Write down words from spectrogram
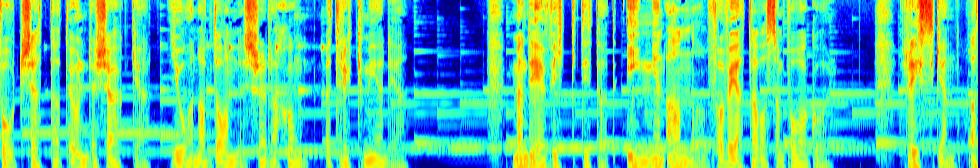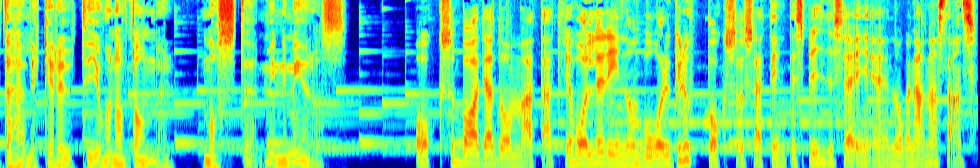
fortsätta att undersöka Johan av Donners relation med tryckmedia. Men det är viktigt att ingen annan får veta vad som pågår. Risken att det här läcker ut till Johan av Donner måste minimeras. Och så bad jag dem att, att vi håller inom vår grupp också så att det inte sprider sig eh, någon annanstans.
